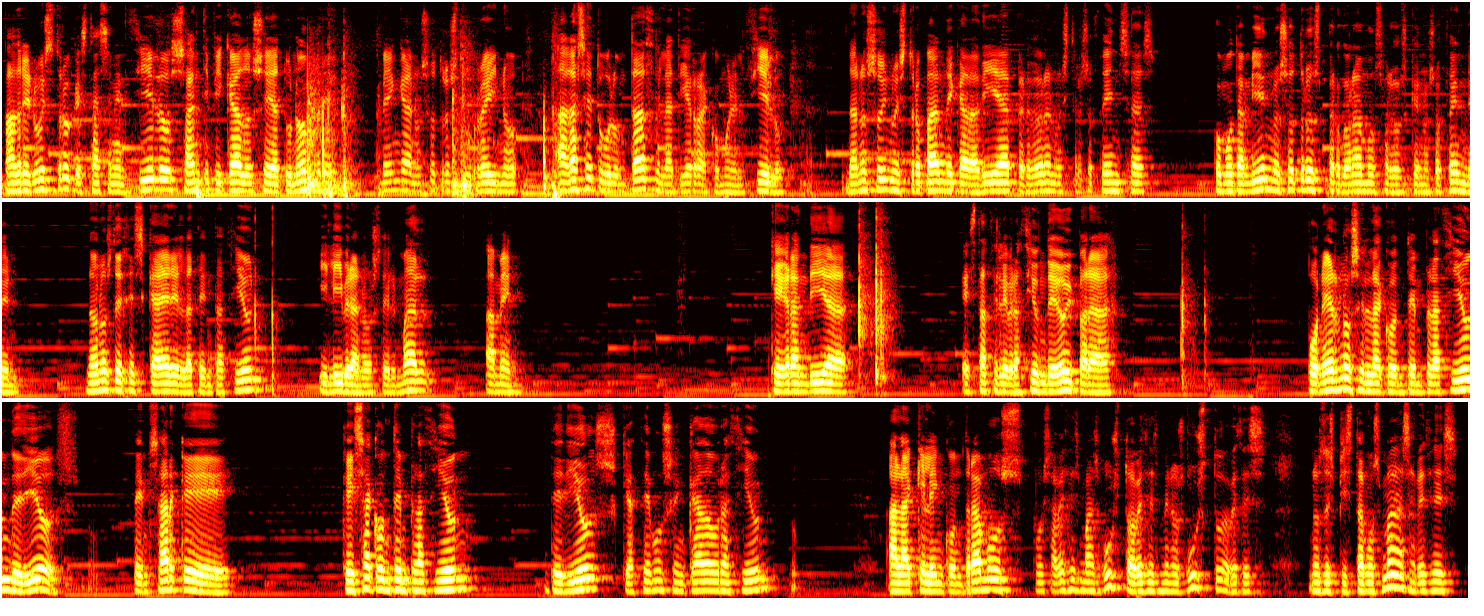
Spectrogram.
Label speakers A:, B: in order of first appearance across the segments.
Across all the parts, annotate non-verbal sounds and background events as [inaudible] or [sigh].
A: Padre nuestro que estás en el cielo, santificado sea tu nombre, venga a nosotros tu reino, hágase tu voluntad en la tierra como en el cielo. Danos hoy nuestro pan de cada día, perdona nuestras ofensas, como también nosotros perdonamos a los que nos ofenden. No nos dejes caer en la tentación y líbranos del mal. Amén. Qué gran día esta celebración de hoy para ponernos en la contemplación de Dios, pensar que, que esa contemplación de Dios que hacemos en cada oración, a la que le encontramos pues a veces más gusto, a veces menos gusto, a veces nos despistamos más, a veces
